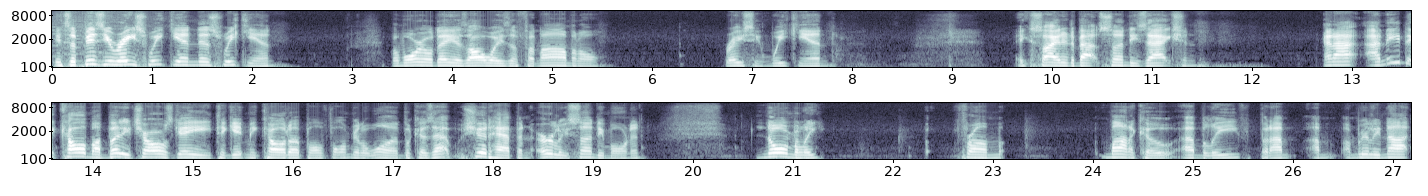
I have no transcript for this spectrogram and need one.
It's a busy race weekend this weekend. Memorial Day is always a phenomenal racing weekend. Excited about Sunday's action. And I, I need to call my buddy Charles Gay to get me caught up on Formula One because that should happen early Sunday morning. Normally from Monaco, I believe, but I'm I'm I'm really not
